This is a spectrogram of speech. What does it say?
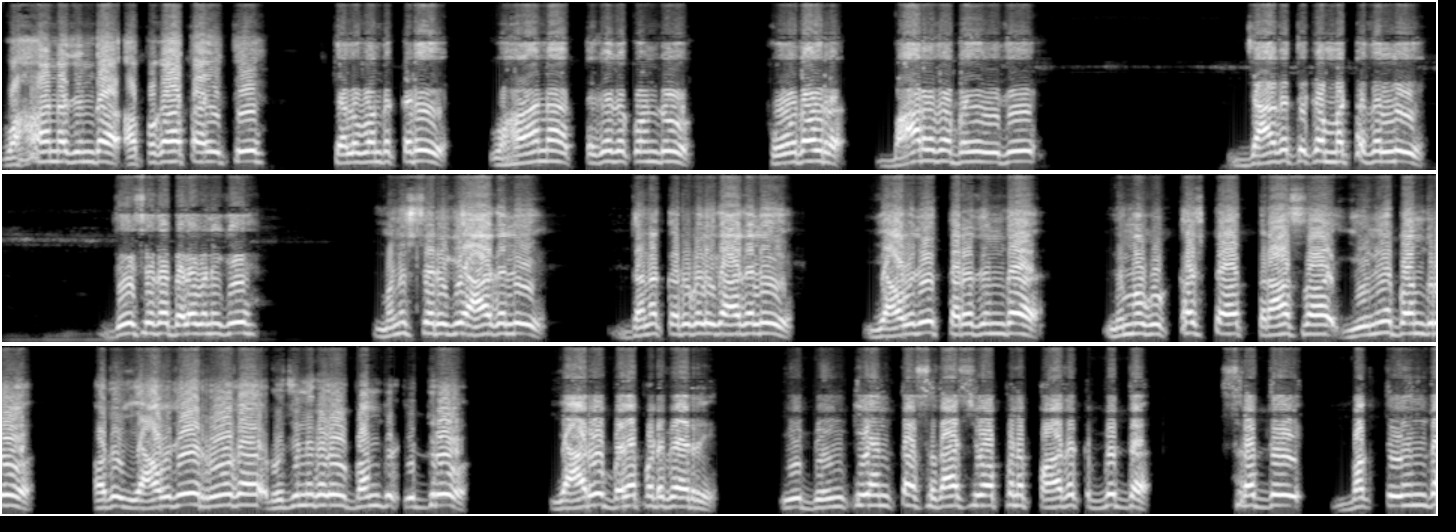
ವಾಹನದಿಂದ ಅಪಘಾತ ಐತಿ. ಕೆಲವೊಂದು ಕಡೆ ವಾಹನ ತೆಗೆದುಕೊಂಡು ಹೋದವ್ರ ಬಾರದ ಭಯವಿದೆ ಜಾಗತಿಕ ಮಟ್ಟದಲ್ಲಿ ದೇಶದ ಬೆಳವಣಿಗೆ, ಮನುಷ್ಯರಿಗೆ ಆಗಲಿ ದನ ಕರುಗಳಿಗಾಗಲಿ ಯಾವುದೇ ತರದಿಂದ ನಿಮಗೂ ಕಷ್ಟ, ತ್ರಾಸ ಏನೇ ಬಂದ್ರು ಅದು ಯಾವುದೇ ರೋಗ ರುಜಿನಗಳು ಬಂದು ಇದ್ರು ಯಾರೂ ಭಯ ಪಡಬೇಡ್ರಿ ಈ ಬೆಂಕಿ ಅಂತ ಸದಾಶಿವಪ್ಪನ ಪಾದಕ್ಕೆ ಬಿದ್ದ ಶ್ರದ್ಧೆ, ಭಕ್ತಿಯಿಂದ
